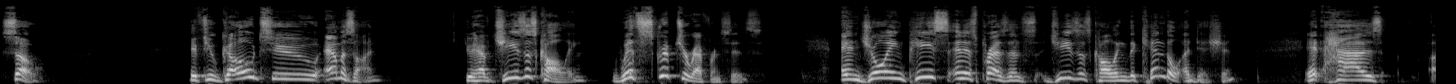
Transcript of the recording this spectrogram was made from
So if you go to Amazon, you have Jesus calling with scripture references, enjoying peace in his presence, Jesus calling the Kindle edition. It has uh,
